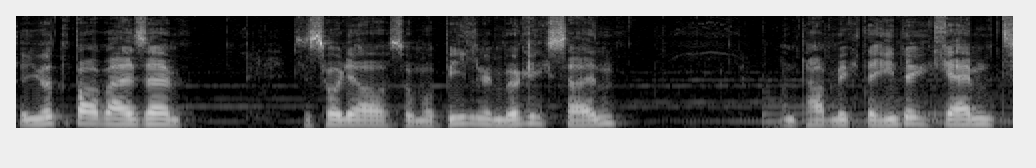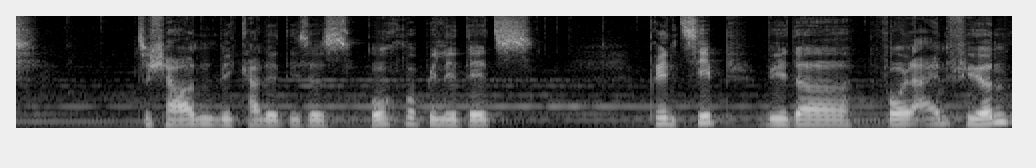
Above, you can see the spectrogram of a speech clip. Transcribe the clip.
der Jurtenbauweise. Sie soll ja so mobil wie möglich sein und habe mich dahinter geklemmt, zu schauen, wie kann ich dieses Hochmobilitätsprinzip wieder voll einführen.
